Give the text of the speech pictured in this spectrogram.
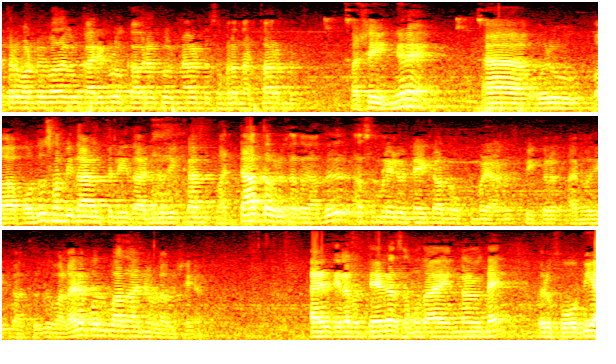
എത്ര പണ്ട് വിവാദങ്ങളും കാര്യങ്ങളൊക്കെ അവരൊക്കെ ഉണ്ടാകേണ്ട സമരം നടത്താറുണ്ട്. പക്ഷേ ഇങ്ങനെ ഒരു പൊതു സംവിധാനത്തിൽ ഇത് അനുവദിക്കാൻ പറ്റാത്ത ഒരു അത് അസംബ്ലിയിൽ ഉന്നയിക്കാൻ നോക്കുമ്പോഴാണ് സ്പീക്കർ അനുവദിക്കാത്തത്. വളരെ പൊതുപ്രാധാന്യമുള്ള വിഷയമാണ്. അതായത് ചില പ്രത്യേക സമുദായങ്ങളുടെ ഒരു ഫോബിയ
